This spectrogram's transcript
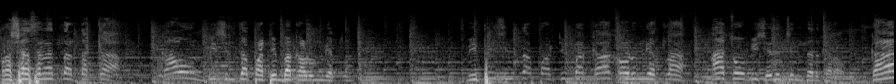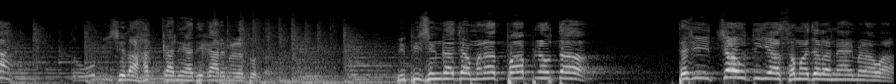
प्रशासनातला टक्का का बी सिंगचा पाठिंबा काढून घेतला? बी पी सिंगचा पाठिंबा का काढून घेतला? हाच ओबीसीने चिंतन करावं. का? तर ओबीसीला हक्क आणि अधिकार मिळत होता. बी पी सिंगाच्या मनात पाप नव्हता. त्याची इच्छा होती या समाजाला न्याय मिळावा.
